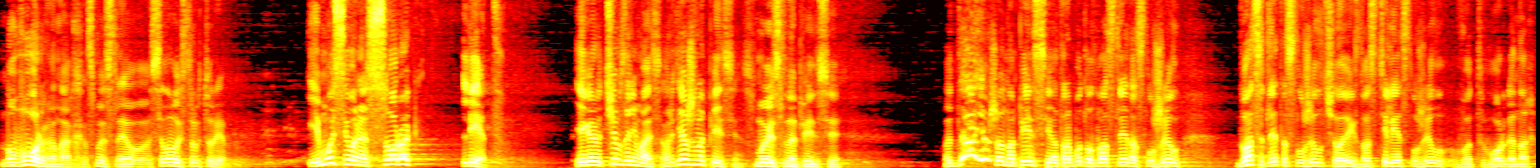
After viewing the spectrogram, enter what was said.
Ну, в органах, в смысле, в силовых структуре. Ему сегодня 40 лет. Я говорю, чем занимаешься? Он говорит, я уже на пенсии. В смысле на пенсии? Говорит, да, я уже на пенсии, отработал 20 лет, отслужил. 20 лет отслужил человек, с 20 лет служил вот в органах.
